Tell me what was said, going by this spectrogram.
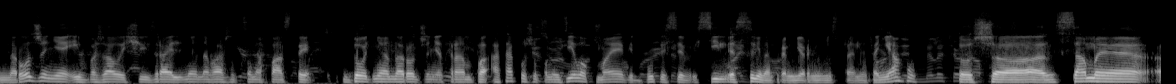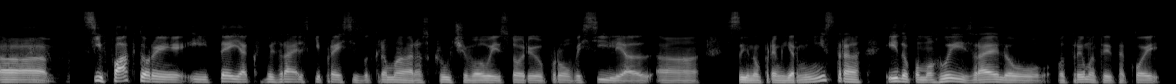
день народження, і вважали, що Ізраїль не наважиться напасти до дня народження Трампа. А також у понеділок має відбутися весілля сина прем'єр-міністра Нетаньягу. Тож е, саме е, ці фактори, і те, як в ізраїльській пресі, зокрема, розкручували історію про весілля е, сину прем'єр-міністра, і допомогли Ізраїлю отримати такий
